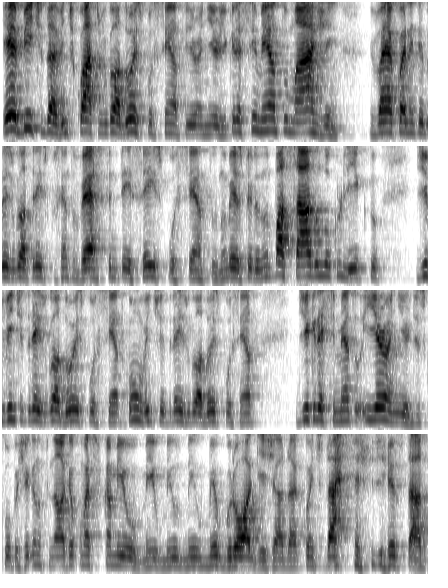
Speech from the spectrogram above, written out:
EBITDA 24,2% year on year de crescimento, margem vai a 42,3% versus 36% no mesmo período do ano passado, lucro líquido de 23,2% com 23,2% de crescimento year on year. Desculpa, chega no final que eu começo a ficar meio, meio, meio, meio, meio grog já da quantidade de resultado.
